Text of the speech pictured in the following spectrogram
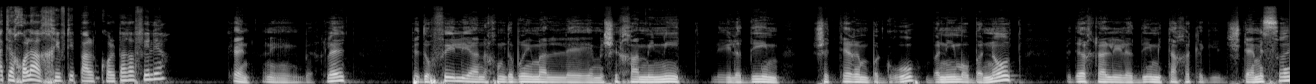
אתה יכול להרחיב טיפה על כל פרפיליה? כן, אני בהחלט. פדופיליה, אנחנו מדברים על uh, משיכה מינית לילדים שטרם בגרו, בנים או בנות, בדרך כלל ילדים מתחת לגיל 12.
